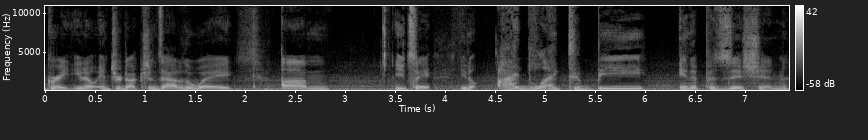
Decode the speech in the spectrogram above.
great, you know, introductions out of the way. Um, you'd say, you know, I'd like to be in a position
